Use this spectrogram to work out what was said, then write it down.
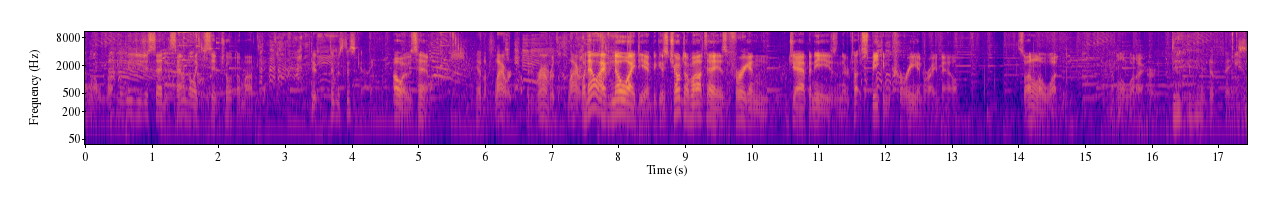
I what Luigi just said. It sounded like you said chotomate. There, there was this guy. Oh, it was him. Yeah, the flower. co- Remember the flower. Well, now I have no idea because chotomate is friggin' Japanese and they're t speaking Korean right now. So I don't know what. I don't know what I heard. the face.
